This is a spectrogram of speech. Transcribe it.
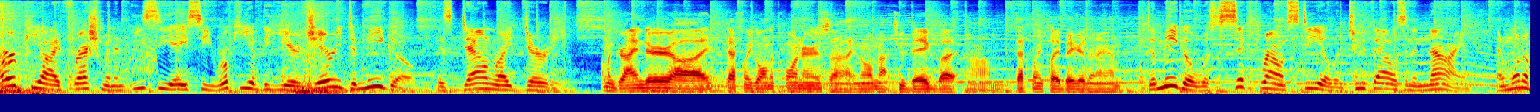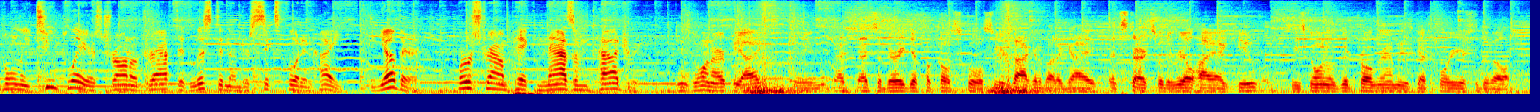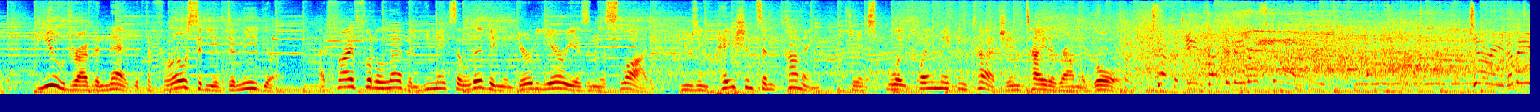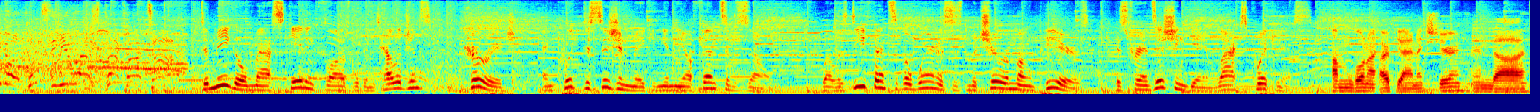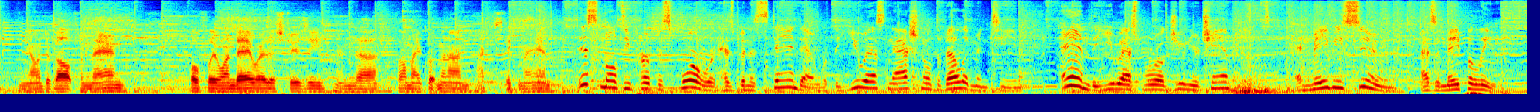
RPI freshman and ECAC Rookie of the Year Jerry D'Amigo is downright dirty. I'm a grinder. Uh, definitely go in the corners. Uh, I know I'm not too big, but um, definitely play bigger than I am. D'Amigo was a sixth round steal in 2009 and one of only two players Toronto drafted listed under six foot in height. The other, first round pick Nazem Kadri. He's going RPI. I mean, that's, that's a very difficult school. So you're talking about a guy that starts with a real high IQ. He's going to a good program and he's got four years to develop. Few drive the net with the ferocity of D'Amigo. At 5'11, he makes a living in dirty areas in the slot, using patience and cunning to exploit playmaking touch in tight around the goal. D'Amigo masks skating flaws with intelligence, courage, and quick decision making in the offensive zone. While his defensive awareness is mature among peers, his transition game lacks quickness. I'm going to RPI next year and uh, you know develop from there and hopefully one day wear this jersey and uh, with all my equipment on I can stick in my hand. This multi-purpose forward has been a standout with the U.S. National Development Team and the U.S. World Junior Champions, and maybe soon as a Maple Leaf.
